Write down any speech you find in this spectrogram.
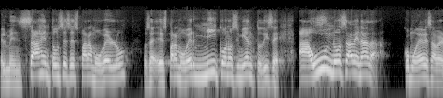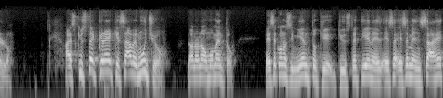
el mensaje entonces es para moverlo, o sea, es para mover mi conocimiento. Dice, aún no sabe nada como debe saberlo. Ah, es que usted cree que sabe mucho. No, no, no, un momento. Ese conocimiento que, usted tiene, ese mensaje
